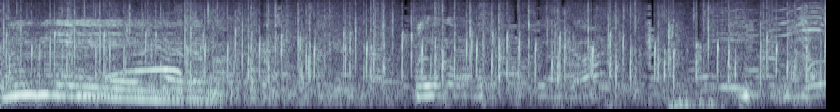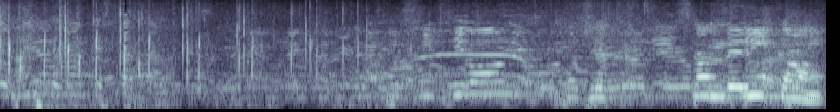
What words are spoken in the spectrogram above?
Muy bien. Posición, Sanderica.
